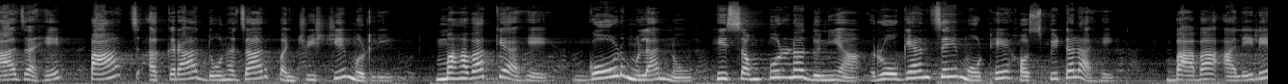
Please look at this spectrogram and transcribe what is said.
आज आहे पाच अकरा दोन हजार पंचवीसची मुरली. महावाक्य आहे गोड मुलांनो ही संपूर्ण दुनिया रोग्यांचे मोठे हॉस्पिटल आहे. बाबा आलेले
